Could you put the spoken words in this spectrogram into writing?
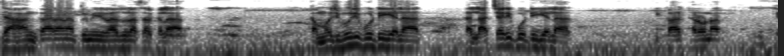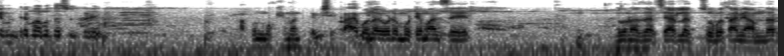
ज्या अहंकारानं तुम्ही बाजूला सरकलात का मजबुरी पोटी गेलात का लाचारी पोटी गेलात ही काळ ठरवणार. मुख्यमंत्र्याबाबत असं घडेल आपण मुख्यमंत्र्याविषयी काय बोला एवढे मोठे माणसं आहेत. दोन हजार चारला सोबत आम्ही आमदार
